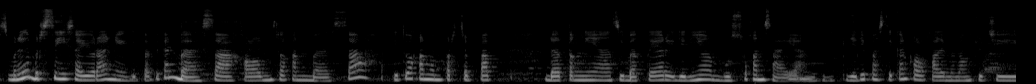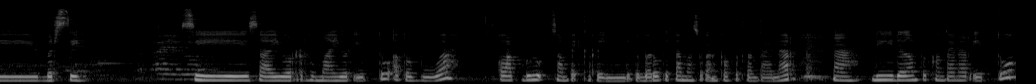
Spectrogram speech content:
sebenarnya bersih sayurannya gitu tapi kan basah. Kalau misalkan basah itu akan mempercepat datangnya si bakteri jadinya busuk kan sayang. Jadi pastikan kalau kalian memang cuci bersih si sayur mayur itu atau buah lap dulu sampai kering gitu baru kita masukkan ke food container. Nah di dalam food container itu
